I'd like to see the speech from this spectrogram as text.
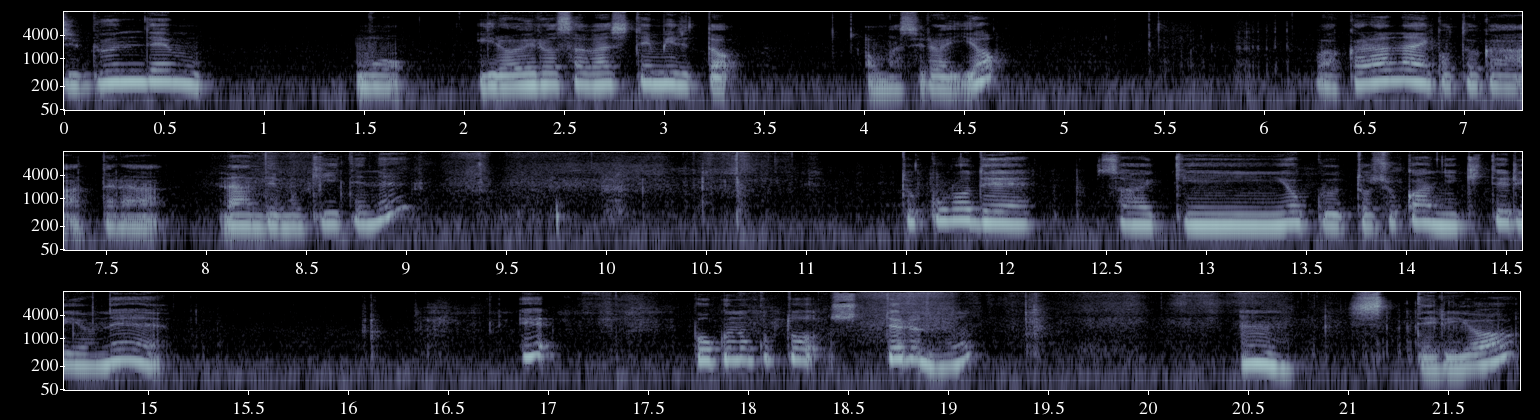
自分でもいろいろ探してみると面白いよ。わからないことがあったら何でも聞いてね。ところで最近よく図書館に来てるよね。僕のこと知ってるの？うん。知ってるよ。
